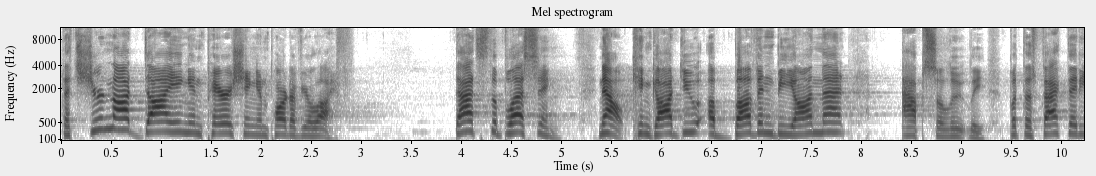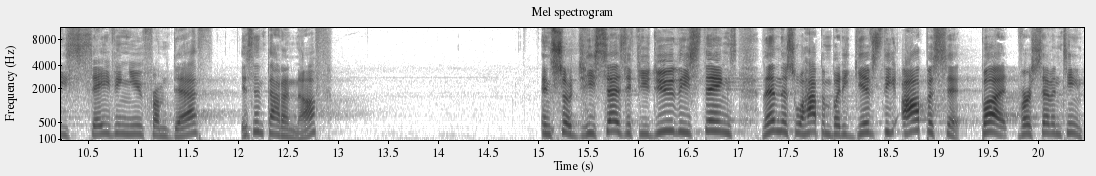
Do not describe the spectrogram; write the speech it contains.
That you're not dying and perishing in part of your life. That's the blessing. Now, can God do above and beyond that? Absolutely. But the fact that He's saving you from death, isn't that enough? And so he says, if you do these things, then this will happen. But he gives the opposite. But, verse 17,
